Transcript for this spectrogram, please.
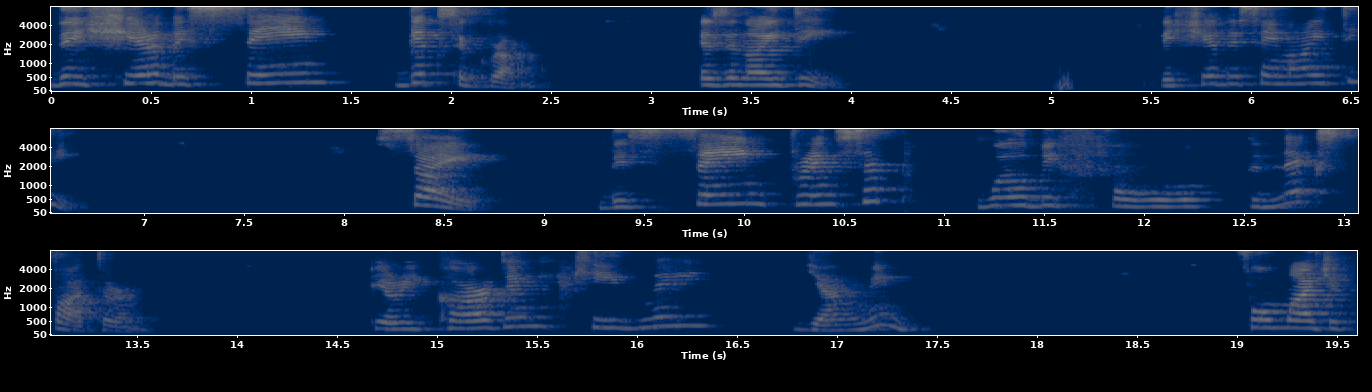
they share the same hexagram as an ID. They share the same ID. So the same principle will be for the next pattern. Pericardium, kidney, Yang Ming. Four magic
